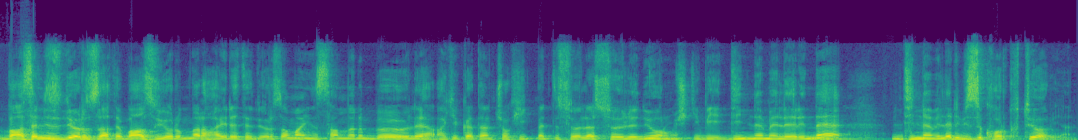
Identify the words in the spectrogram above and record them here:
bazen izliyoruz zaten bazı yorumlara hayret ediyoruz ama insanların böyle hakikaten çok hikmetli söyler söyleniyormuş gibi dinlemelerine dinlemeleri bizi korkutuyor yani.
